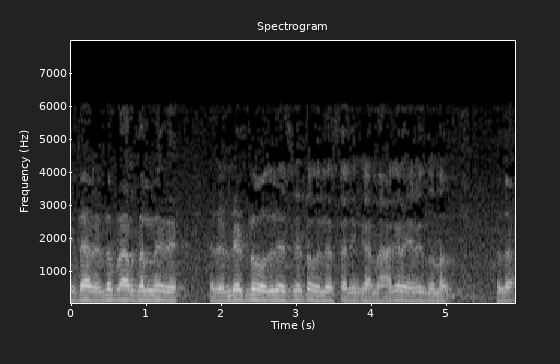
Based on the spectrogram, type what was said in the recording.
ఇట్లా రెండు ప్రార్థనలే రెండెట్లు వదిలేసినట్టు వదిలేస్తారు. ఇంకా నాగరం ఏమీ దున్నదు కదా?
